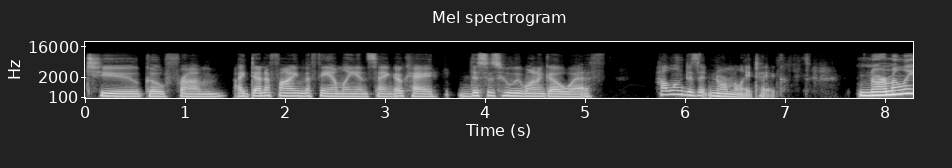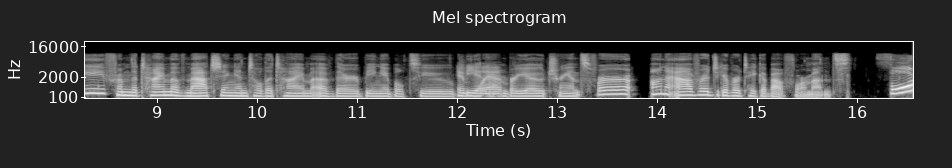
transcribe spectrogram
to go from identifying the family and saying, okay, this is who we want to go with? How long does it normally take? Normally, from the time of matching until the time of their being able to be an embryo transfer, on average, give or take about four months. Four?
